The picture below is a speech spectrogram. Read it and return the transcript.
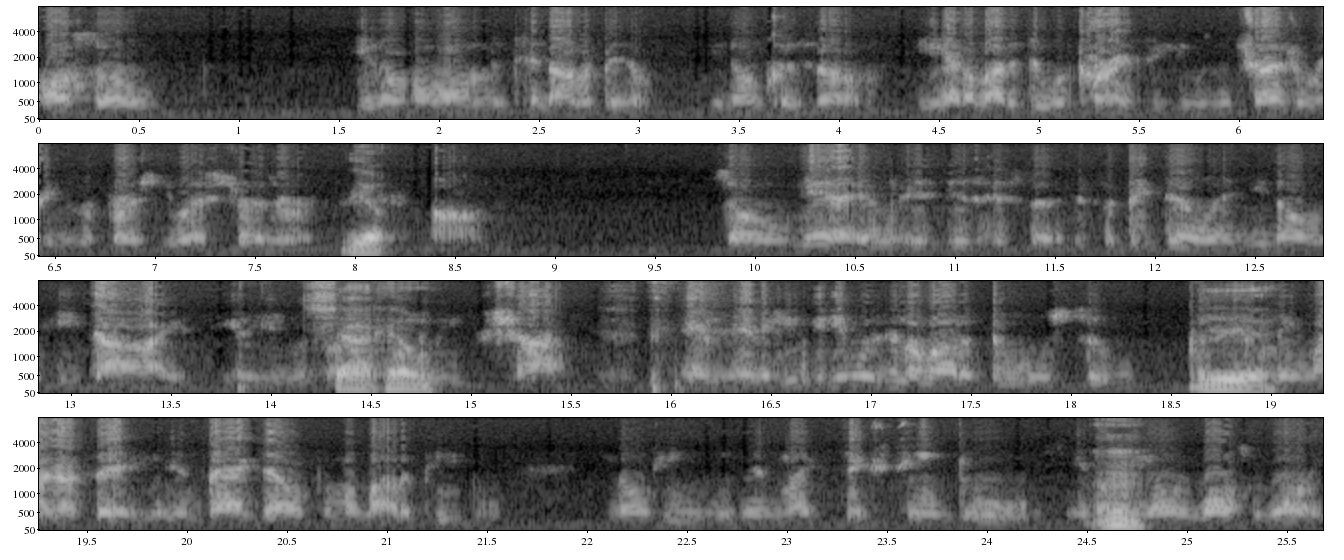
also, you know, on the ten dollar bill. You know, because um, he had a lot to do with currency. He was the treasurer. He was the first U.S. treasurer. Yep. Um, so yeah, it, it, it's it's a it's a big deal, and you know he died. He, he was Shot him. Shot, and and he he was in a lot of duels too. Yeah. I mean, like I said, he didn't back down from a lot of people. You know, he was in like 16 duels. You know, Mm. he only lost one.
